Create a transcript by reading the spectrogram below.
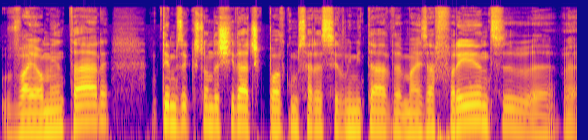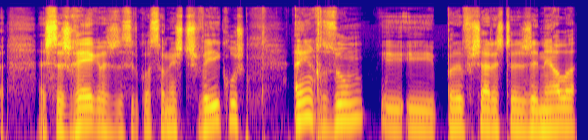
vai aumentar. Temos a questão das cidades que pode começar a ser limitada mais à frente, estas regras de circulação nestes veículos. Em resumo, e, e para fechar esta janela,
